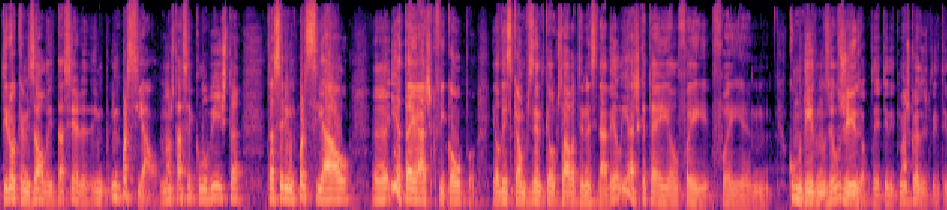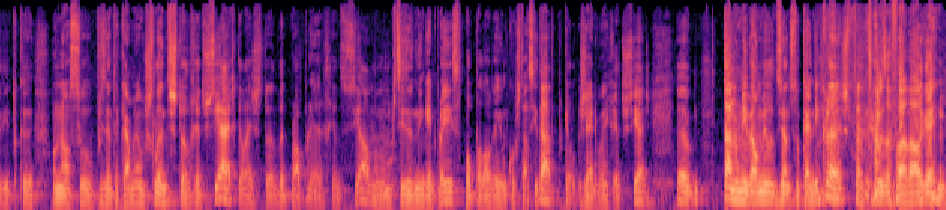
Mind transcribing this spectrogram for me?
tirou a camisola e está a ser imparcial. Não está a ser clubista, está a ser imparcial. Uh, e até acho que ficou. Ele disse que é um presidente que ele gostava de ter na cidade dele e acho que até ele foi, foi um, comedido nos elogios. Ele podia ter dito mais coisas. Podia ter dito que o nosso presidente da Câmara é um excelente gestor de redes sociais, que ele é gestor da própria rede social, não, precisa de ninguém para isso. Poupa logo aí um custo à cidade, porque ele gera bem redes sociais. Uh, está no nível 1200 do Candy Crush, portanto estamos a falar de alguém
